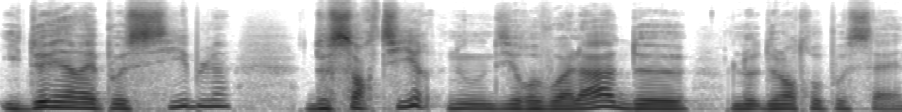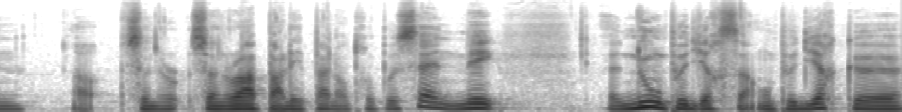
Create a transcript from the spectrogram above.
il deviendrait possible de sortir, nous dire voilà, de, l'Anthropocène. Sonra ne parlait pas d'Anthropocène, mais euh, nous on peut dire ça. On peut dire que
